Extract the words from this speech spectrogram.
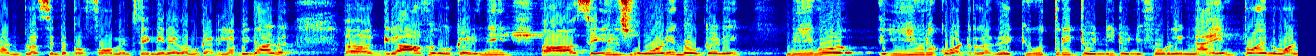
വൺ പ്ലസിന്റെ പെർഫോമൻസ് എങ്ങനെയാണെന്ന് നമുക്കറിയില്ല. അപ്പൊ ഇതാണ് ഗ്രാഫ് നോക്കുകയാണ് ഇനി സെയിൽസ് വോളിയം നോക്കുകയാണെങ്കിൽ വിവോ ഈ ഒരു ക്വാർട്ടറിൽ അതായത് ക്യൂ ത്രീ ട്വന്റി ട്വന്റി ഫോറിൽ nine point one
